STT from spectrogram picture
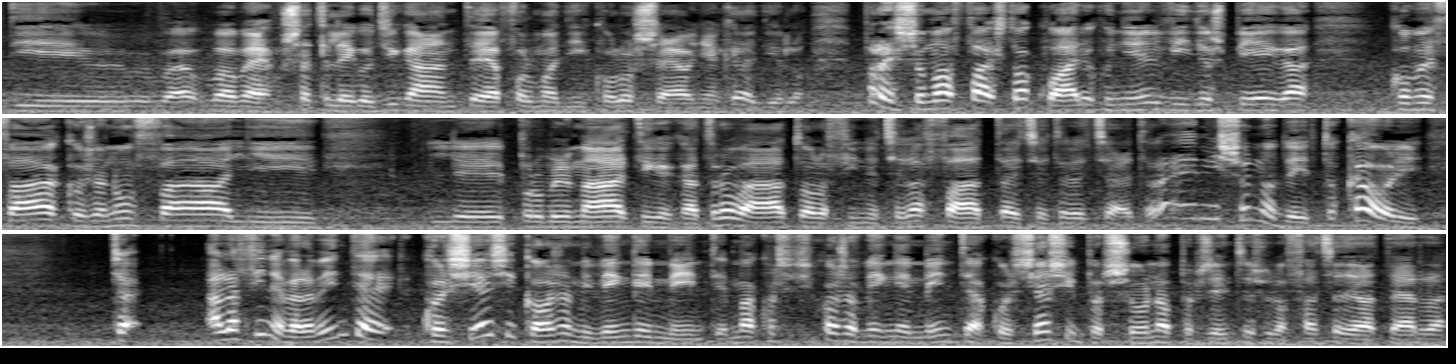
di vabbè, un set Lego gigante a forma di Colosseo, neanche da dirlo. Però insomma fa questo acquario, quindi nel video spiega come fa, cosa non fa, gli le problematiche che ha trovato, alla fine ce l'ha fatta, eccetera, eccetera. E mi sono detto, cavoli, cioè, alla fine veramente qualsiasi cosa mi venga in mente, ma qualsiasi cosa venga in mente a qualsiasi persona presente sulla faccia della terra,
